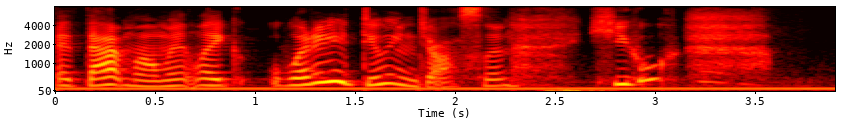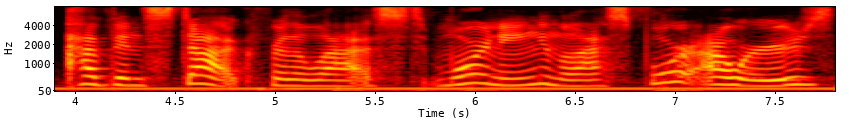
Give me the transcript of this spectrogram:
at that moment like, what are you doing, Jocelyn? You have been stuck for the last morning and the last 4 hours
